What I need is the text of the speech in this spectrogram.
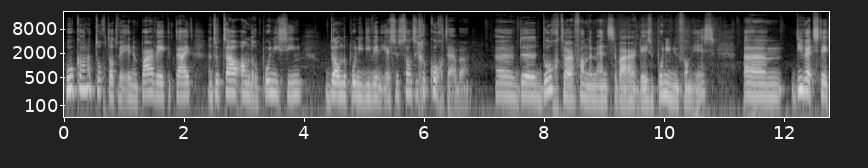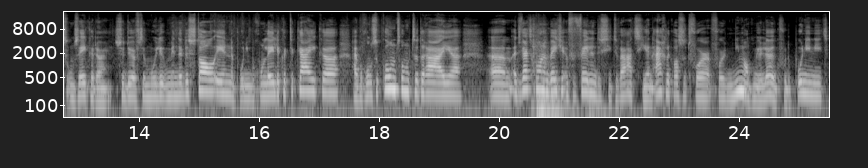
Hoe kan het toch dat we in een paar weken tijd een totaal andere pony zien dan de pony die we in eerste instantie gekocht hebben? Uh, de dochter van de mensen waar deze pony nu van is, um, die werd steeds onzekerder. Ze durfde moeilijk minder de stal in. De pony begon lelijker te kijken. Hij begon zijn kont om te draaien. Um, het werd gewoon een beetje een vervelende situatie. En eigenlijk was het voor, voor niemand meer leuk. Voor de pony niet,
